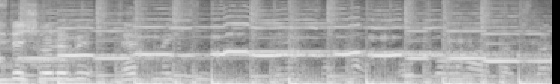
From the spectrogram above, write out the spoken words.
Biz de şöyle bir oturalım arkadaşlar.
